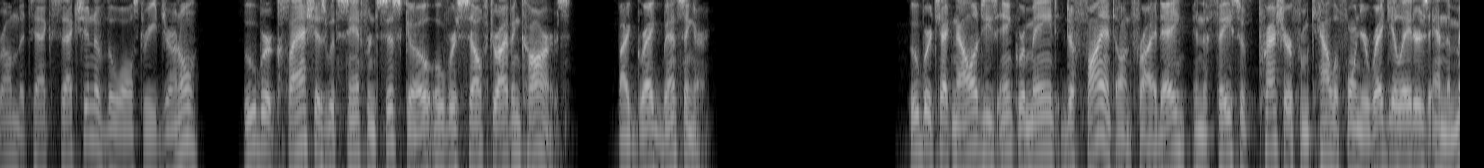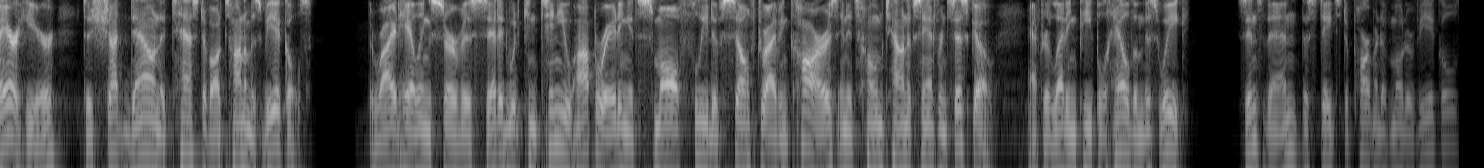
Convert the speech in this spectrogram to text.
From the tech section of the Wall Street Journal, Uber clashes with San Francisco over self-driving cars by Greg Bensinger. Uber Technologies Inc. remained defiant on Friday in the face of pressure from California regulators and the mayor here to shut down a test of autonomous vehicles. The ride hailing service said it would continue operating its small fleet of self driving cars in its hometown of San Francisco after letting people hail them this week. Since then, the state's Department of Motor Vehicles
